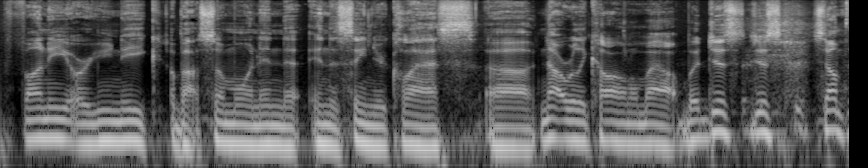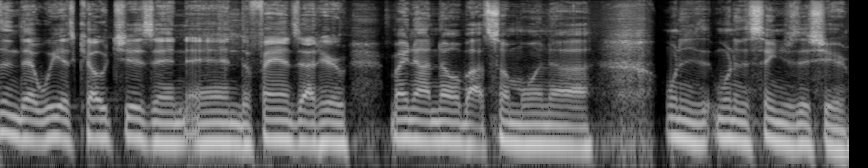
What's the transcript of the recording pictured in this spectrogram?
funny or unique about someone in the in the senior class. Uh, not really calling them out, but just just something that we as coaches and, and the fans out here may not know about someone uh, one of the, one of the seniors this year.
